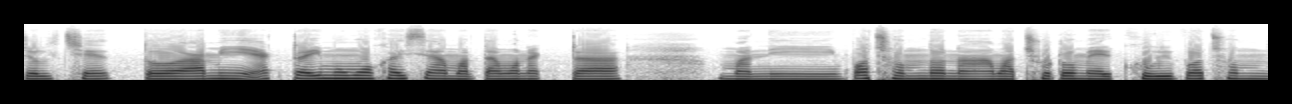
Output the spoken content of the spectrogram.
চলছে। তো আমি একটাই মোমো খাইছি, আমার তেমন একটা মানে পছন্দ না। আমার ছোট মেয়ের খুবই পছন্দ।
